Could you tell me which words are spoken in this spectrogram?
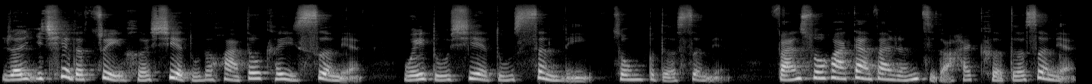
人一切的罪和亵渎的话都可以赦免，唯独亵渎圣灵，终不得赦免。凡说话干犯人子的，还可得赦免；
